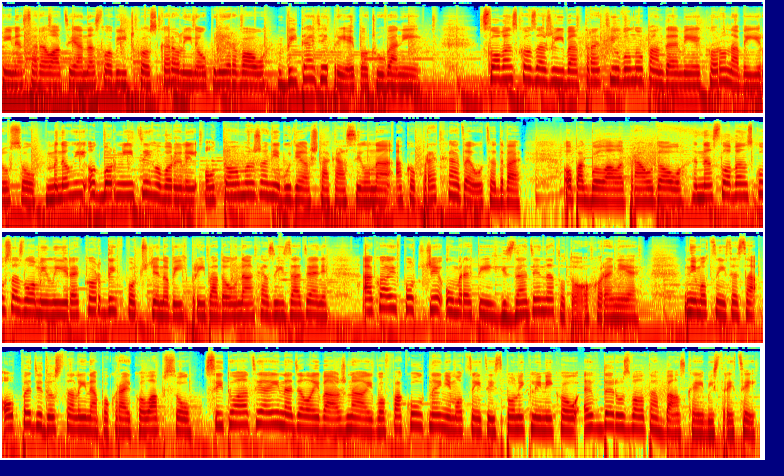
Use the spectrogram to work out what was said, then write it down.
Začína sa relácia na slovíčko s Karolínou Pilierovou. Vítajte pri jej počúvaní. Slovensko zažíva tretiu vlnu pandémie koronavírusu. Mnohí odborníci hovorili o tom, že nebude až taká silná ako predchádzajúce dve. Opak bol ale pravdou. Na Slovensku sa zlomili rekordy v počte nových prípadov nákazy za deň, ako aj v počte umretých za deň na toto ochorenie. Nemocnice sa opäť dostali na pokraj kolapsu. Situácia je naďalej vážna aj vo fakultnej nemocnici s poliklinikou FD Roosevelta v Banskej Bystrici.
